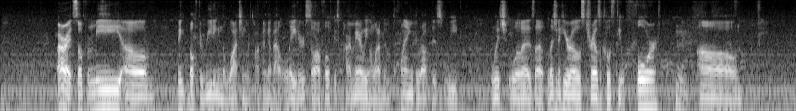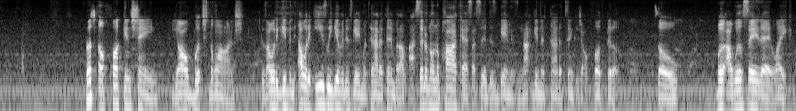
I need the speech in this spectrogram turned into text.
All right, so for me, um, I think both the reading and the watching we're talking about later. So I'll focus primarily on what I've been playing throughout this week, which was uh, Legend of Heroes: Trails of Cold Steel 4. Um, such a fucking shame y'all butched the launch because I would have given, I would have easily given this game a 10 out of 10. But I, I said it on the podcast. I said this game is not getting a 10 out of 10 because y'all fucked it up. So, but I will say that like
